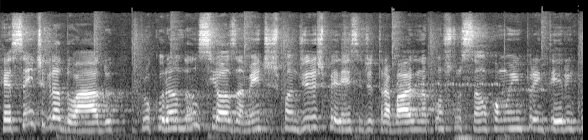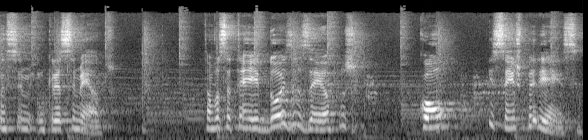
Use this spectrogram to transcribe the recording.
recente-graduado, procurando ansiosamente expandir a experiência de trabalho na construção como um empreiteiro em crescimento. Então você tem aí dois exemplos com e sem experiência.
